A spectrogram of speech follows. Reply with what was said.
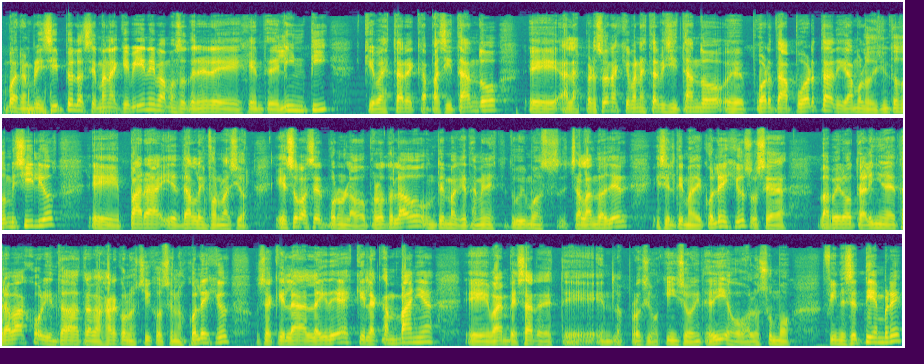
Bueno, en principio la semana que viene vamos a tener gente del INTI que va a estar capacitando eh, a las personas que van a estar visitando eh, puerta a puerta, digamos, los distintos domicilios eh, para dar la información. Eso va a ser por un lado. Por otro lado, un tema que también estuvimos charlando ayer es el tema de colegios, o sea, va a haber otra línea de trabajo orientada a trabajar con los chicos en los colegios, o sea que la, idea es que la campaña va a empezar este, en los próximos 15 o 20 días o a lo sumo fin de septiembre,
